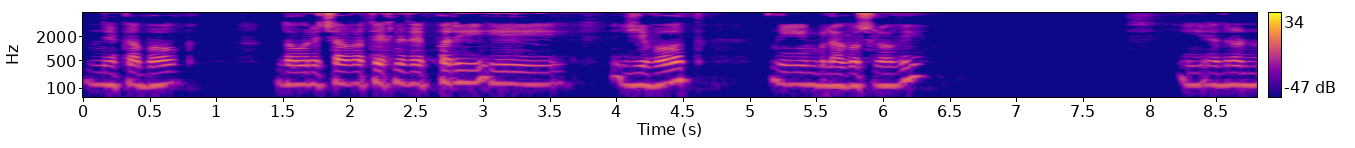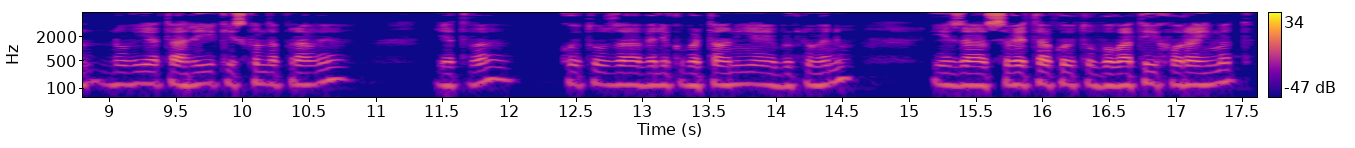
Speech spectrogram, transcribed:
Нека Бог да уличава техните пари и живот и им благослови. И една новия тарик искам да правя е това, който за Великобритания е обикновено и за света, който богати хора имат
